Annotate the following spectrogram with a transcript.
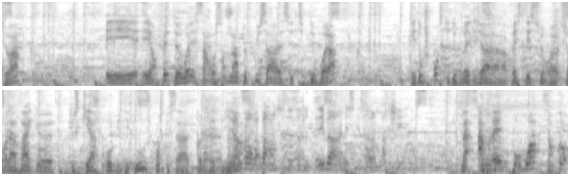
tu vois. Et, et en fait, ouais, ça ressemble un peu plus à ce type de voix-là. Et donc, je pense qu'il devrait déjà rester sur, euh, sur la vague, euh, tout ce qui est afrobeat et tout. Je pense que ça collerait bien. après, on va pas rentrer dans un autre débat. Est-ce que ça va marcher? Bah, après, pour moi, c'est encore.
